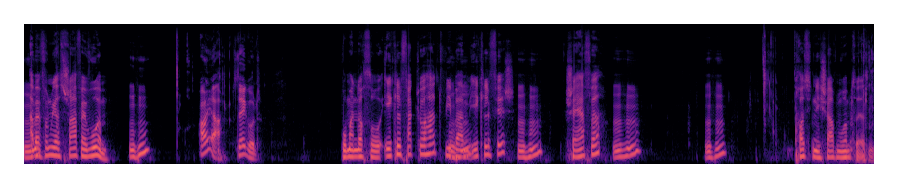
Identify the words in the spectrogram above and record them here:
Mhm. Aber von mir aus scharfer Wurm. Ah ja, sehr gut. Wo man doch so Ekelfaktor hat, wie Mhm. beim Ekelfisch. Schärfe. Mhm. Traust dich nicht, scharfen Wurm zu essen.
